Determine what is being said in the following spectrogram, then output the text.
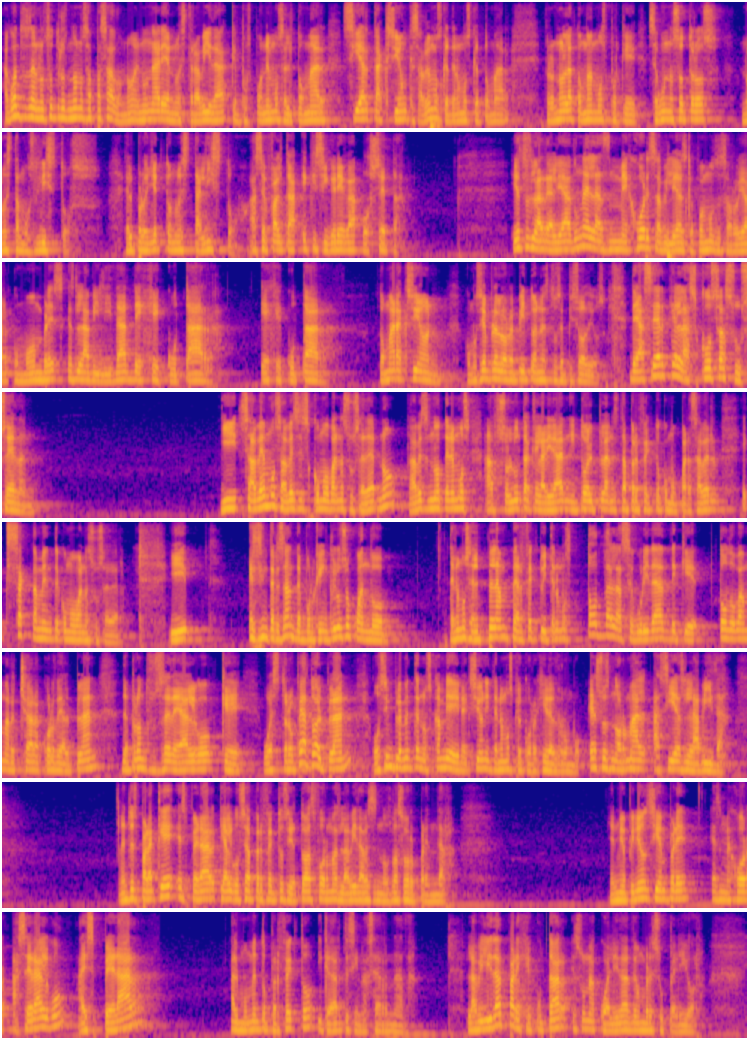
¿A cuántos de nosotros no nos ha pasado, no? En un área de nuestra vida que posponemos el tomar cierta acción que sabemos que tenemos que tomar, pero no la tomamos porque, según nosotros, no estamos listos. El proyecto no está listo. Hace falta X, Y o Z. Y esto es la realidad. Una de las mejores habilidades que podemos desarrollar como hombres es la habilidad de ejecutar. Ejecutar. Tomar acción. Como siempre lo repito en estos episodios. De hacer que las cosas sucedan. Y sabemos a veces cómo van a suceder, ¿no? A veces no tenemos absoluta claridad ni todo el plan está perfecto como para saber exactamente cómo van a suceder. Y es interesante porque incluso cuando tenemos el plan perfecto y tenemos toda la seguridad de que todo va a marchar acorde al plan, de pronto sucede algo que o estropea todo el plan o simplemente nos cambia de dirección y tenemos que corregir el rumbo. Eso es normal, así es la vida. Entonces, ¿para qué esperar que algo sea perfecto si de todas formas la vida a veces nos va a sorprender? En mi opinión, siempre es mejor hacer algo a esperar al momento perfecto y quedarte sin hacer nada. La habilidad para ejecutar es una cualidad de hombre superior.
